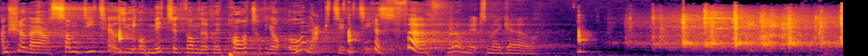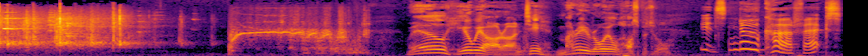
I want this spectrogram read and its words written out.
I'm sure there are some details you omitted from the report of your own activities. Far from it, my girl. Well, here we are, Auntie. Murray Royal Hospital. It's no Carfax,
